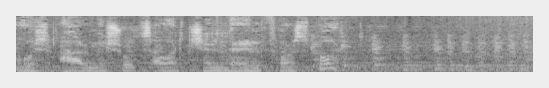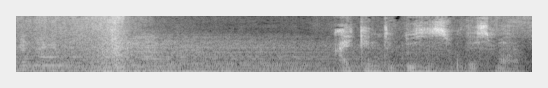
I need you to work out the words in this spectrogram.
whose army shoots our children for sport. I can do business with this man.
